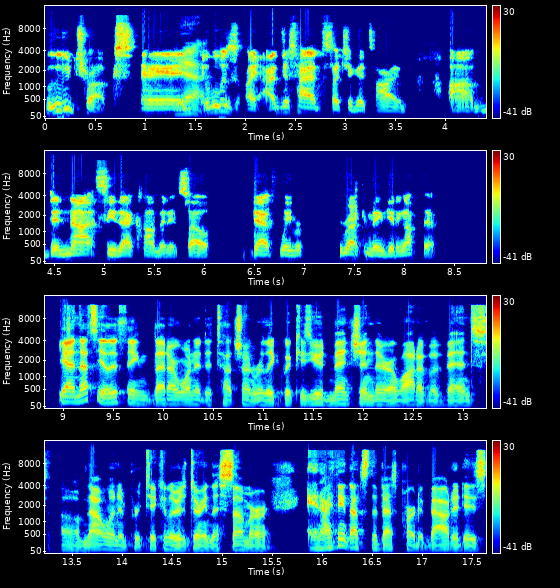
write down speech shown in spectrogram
food trucks. And Yeah. it was like, I just had such a good time. Um, did not see that coming. And so definitely re- recommend getting up there. Yeah, and that's the other thing that I wanted to touch on really quick because you had mentioned there are a lot of events. Um, that one in particular is during the summer, and I think that's the best part about it is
